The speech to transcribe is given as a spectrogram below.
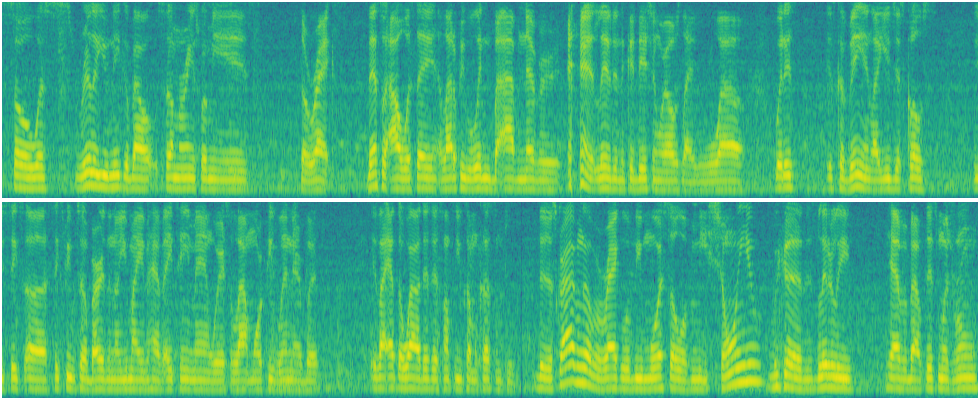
So what's really unique about submarines for me is the racks. That's what I would say. A lot of people wouldn't, but I've never lived in a condition where I was like, wow. But it's it's convenient. Like you just close. You six uh six people to a berthing, or you might even have 18 man where it's a lot more people in there. But it's like after a while, that's just something you come accustomed to. The describing of a rack would be more so of me showing you because it's literally you have about this much room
